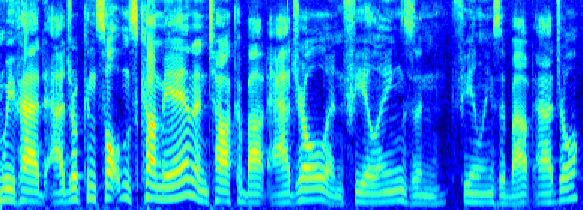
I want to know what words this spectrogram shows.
We've had Agile consultants come in and talk about Agile and feelings and feelings about Agile.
